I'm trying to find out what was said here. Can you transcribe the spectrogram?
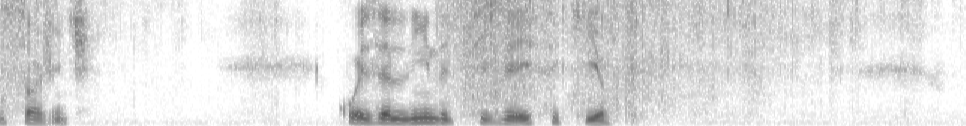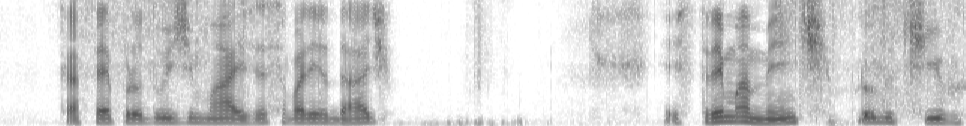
Olha só, gente. Coisa linda de se ver isso aqui, ó. Café produz demais. Essa variedade é extremamente produtiva.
